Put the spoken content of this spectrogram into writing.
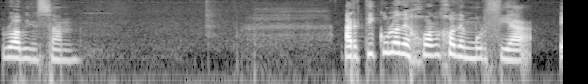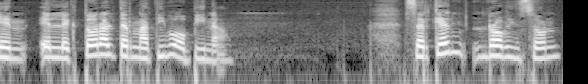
Robinson. Artículo de Juanjo de Murcia en El lector alternativo opina. Sir Ken Robinson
